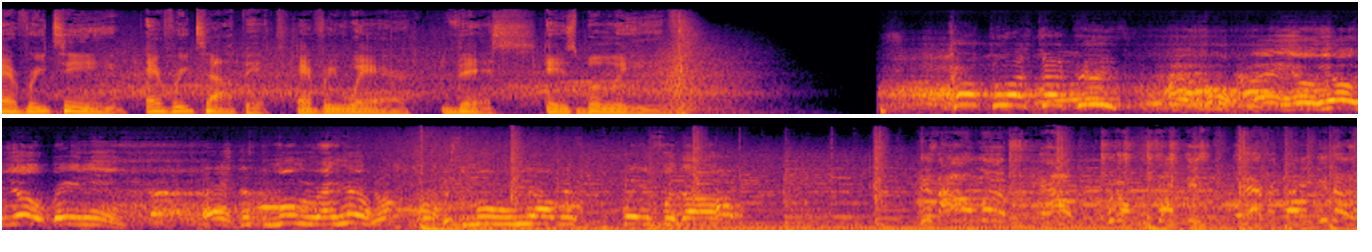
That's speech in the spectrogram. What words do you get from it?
Every team, every topic, everywhere. This is Bleav. Talk to us, JP. Come on. Hey, yo, yo, yo, bring it in. Hey, this the moment right here. This the moment we all been waiting for, dog. This our motherfucking house. We're gonna protect this with everything you know.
